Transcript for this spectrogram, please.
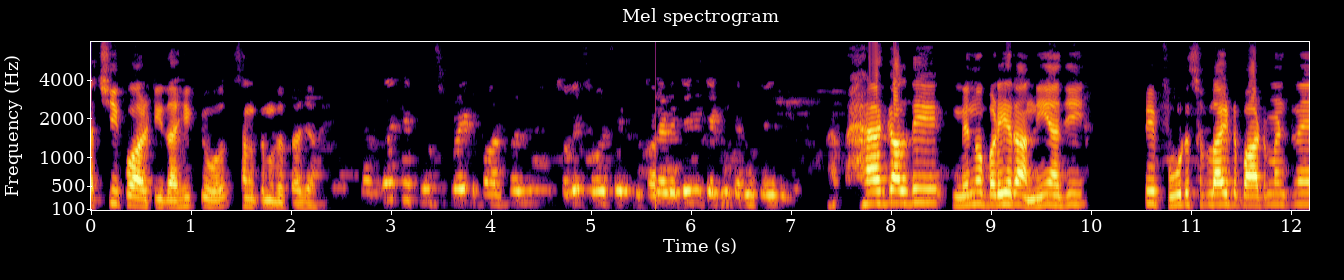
ਅੱਛੀ ਕੁਆਲਿਟੀ ਦਾ ਹੀ ਘਿਓ ਸੰਗਤ ਨੂੰ ਦਿੱਤਾ ਜਾਵੇ। ਕਿ ਹੈ। ਗੱਲ ਦੀ ਮੈਨੂੰ ਬੜੀ ਹੈਰਾਨੀ ਆ ਜੀ ਵੀ ਫੂਡ ਸਪਲਾਈ ਡਿਪਾਰਟਮੈਂਟ ਨੇ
